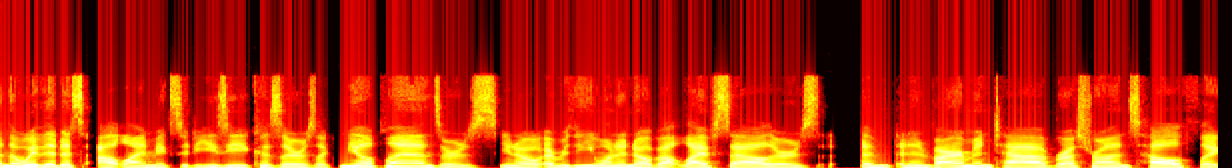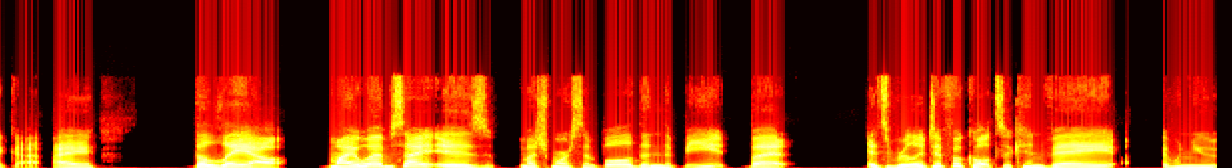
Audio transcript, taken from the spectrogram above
And the way that it's outlined makes it easy because there's like meal plans, there's, you know, everything you want to know about lifestyle, there's an, an environment tab, restaurants, health. Like I, the layout, my website is much more simple than the Beet, but it's really difficult to convey when you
